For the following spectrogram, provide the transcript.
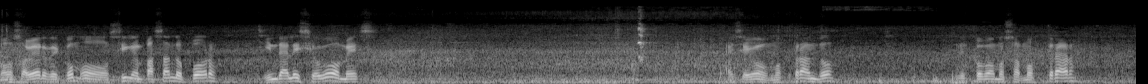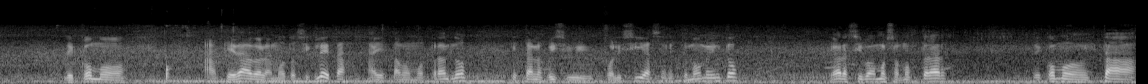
Vamos a ver de cómo siguen pasando por Indalecio Gómez. Ahí seguimos mostrando. Después vamos a mostrar de cómo ha quedado la motocicleta. Ahí estamos mostrando que están los bici policías en este momento. Y ahora sí vamos a mostrar de cómo está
